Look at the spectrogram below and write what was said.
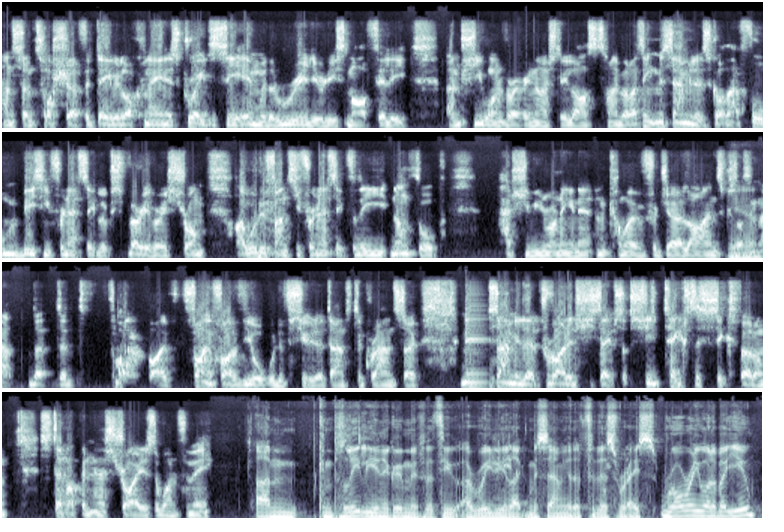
And Santosha for David Loughnane, it's great to see him with a really, really smart filly. Um, she won very nicely last time. But I think Miss Amulet's got that form of beating Frenetic, looks very, very strong. I would have fancied Frenetic for the Nunthorpe had she been running in it and come over for Ger Lyons because Yeah. I think that, that the flying five, flying five of York would have suited her down to the ground. So Miss Amulet, provided she takes she takes the six furlong step up in her stride, is the one for me. I'm completely in agreement with you. I really like Miss Amulet for this race. Rory, what about you?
